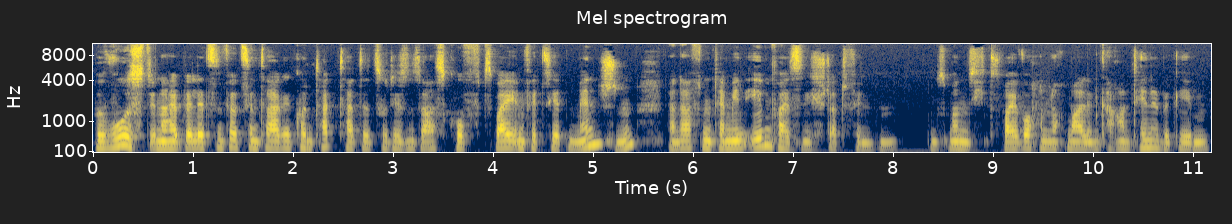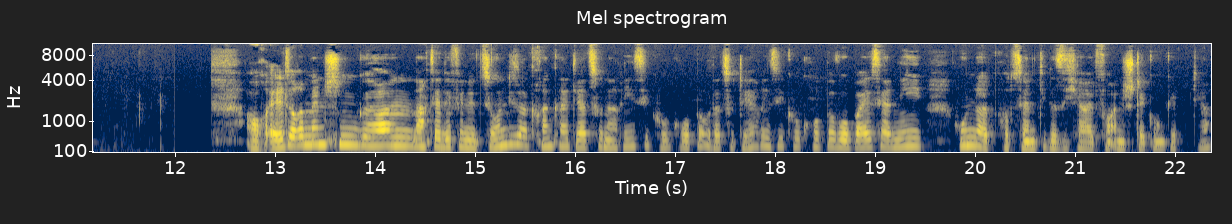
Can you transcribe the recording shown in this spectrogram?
bewusst innerhalb der letzten 14 Tage Kontakt hatte zu diesen SARS-CoV-2-infizierten Menschen, dann darf ein Termin ebenfalls nicht stattfinden. Muss man sich zwei Wochen nochmal in Quarantäne begeben. Auch ältere Menschen gehören nach der Definition dieser Krankheit ja zu einer Risikogruppe oder zu der Risikogruppe, wobei es ja nie hundertprozentige Sicherheit vor Ansteckung gibt. Ja,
